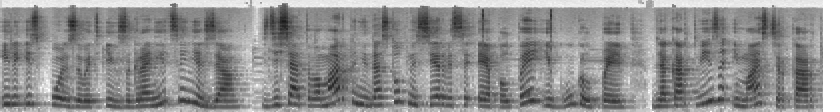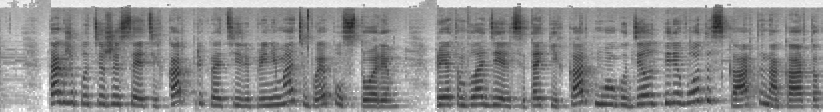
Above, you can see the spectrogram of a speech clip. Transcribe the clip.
или использовать их за границей нельзя. С 10 марта недоступны сервисы Apple Pay и Google Pay для карт Visa и MasterCard. Также платежи с этих карт прекратили принимать в Apple Store. При этом владельцы таких карт могут делать переводы с карты на карту,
